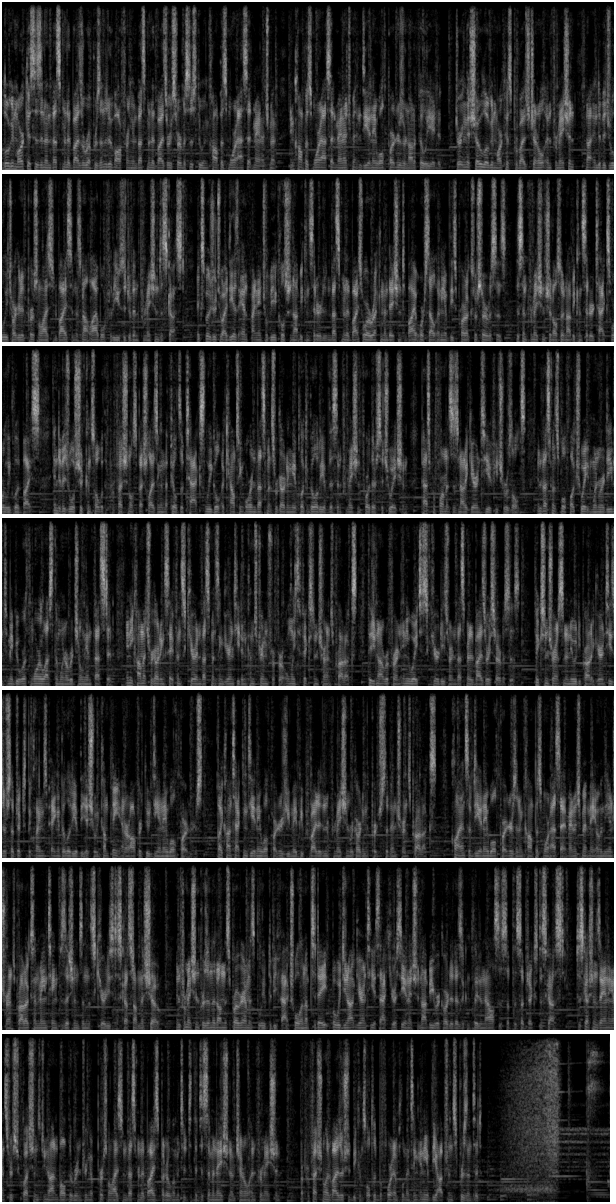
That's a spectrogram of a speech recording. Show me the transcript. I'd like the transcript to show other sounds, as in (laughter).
Logan Marcus is an investment advisor representative offering investment advisory services through Encompass More Asset Management. Encompass More Asset Management and DNA Wealth Partners are not affiliated. During the show, Logan Marcus provides general information, not individually targeted personalized advice, and is not liable for the usage of information discussed. Exposure to ideas and financial vehicles should not be considered investment advice or a recommendation to buy or sell any of these products or services. This information should also not be considered tax or legal advice. Individuals should consult with a professional specializing in the fields of tax, legal, accounting, or investments regarding the applicability of this information for their situation. Past performance is not a guarantee of future results. Investments will fluctuate and when redeemed may be worth more or less than when originally invested. Any comments regarding safe and secure investments and guaranteed income streams refer only to fixed insurance products. They do not refer in any way to securities or investment advisory services. Fixed insurance and annuity product guarantees are subject to the claims paying ability of the issuing company and are offered through DNA Wealth Partners. By contacting DNA Wealth Partners, you may be provided information regarding the purchase of insurance products. Clients of DNA Wealth Partners and Encompass More Asset Management may own the insurance products and maintain positions in the securities discussed on this show. Information presented on this program is believed to be factual and up to date, but we do not guarantee its accuracy and it should not be regarded as a complete analysis of the subjects discussed. Discussions and answers to questions do not involve the rendering of personalized investment advice but are limited to the dissemination of general information. A professional advisor should be consulted before implementing any of the options presented.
